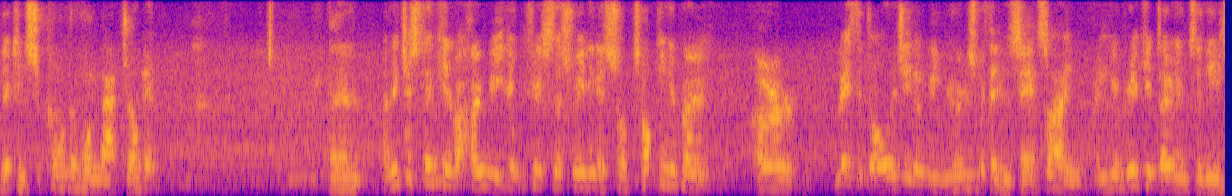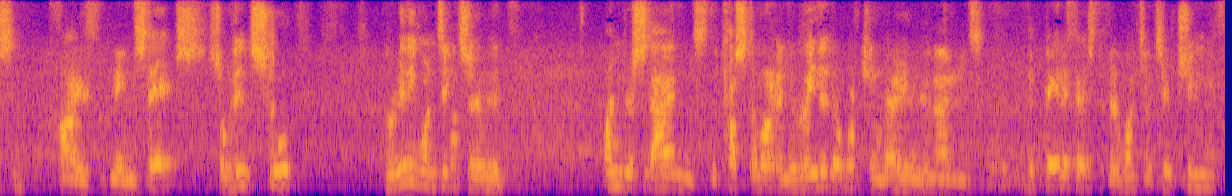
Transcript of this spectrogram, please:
that can support them on that journey. Um, and then just thinking about how we increase this readiness, so talking about our methodology that we use within Senseye, and we break it down into these five main steps. So within scope, we're really wanting to understand the customer and the way that they're working now and the benefits that they're wanting to achieve.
